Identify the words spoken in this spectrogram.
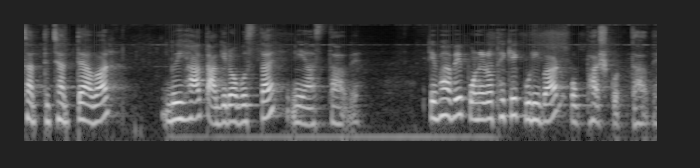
ছাড়তে ছাড়তে আবার দুই হাত আগের অবস্থায় নিয়ে আসতে হবে। এভাবে পনেরো থেকে কুড়ি বার অভ্যাস করতে হবে।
